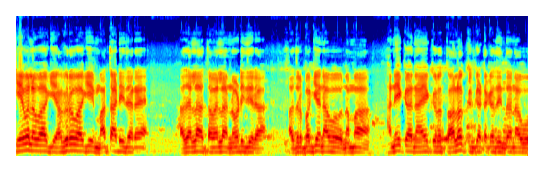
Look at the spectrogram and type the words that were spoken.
ಕೇವಲವಾಗಿ ಹಗುರವಾಗಿ ಮಾತಾಡಿದ್ದಾರೆ. ಅದೆಲ್ಲ ತಾವೆಲ್ಲ ನೋಡಿದ್ದೀರಾ? ಅದ್ರ ಬಗ್ಗೆ ನಾವು ನಮ್ಮ ಅನೇಕ ನಾಯಕರು ತಾಲೂಕು ಘಟಕದಿಂದ ನಾವು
